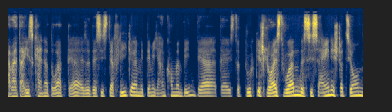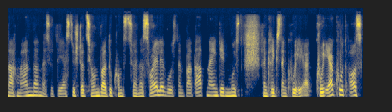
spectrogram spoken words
Aber da ist keiner dort. Ja. Also das ist der Flieger, mit dem ich ankommen bin, der, der ist da durchgeschleust worden. Das ist eine Station nach dem anderen. Also die erste Station war, du kommst zu einer Säule, wo du ein paar Daten eingeben musst. Dann kriegst du einen QR-Code aus,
